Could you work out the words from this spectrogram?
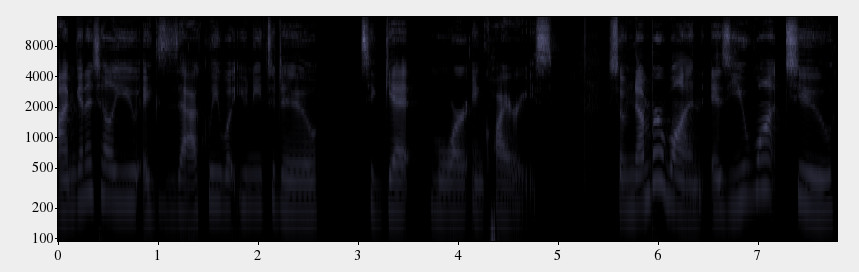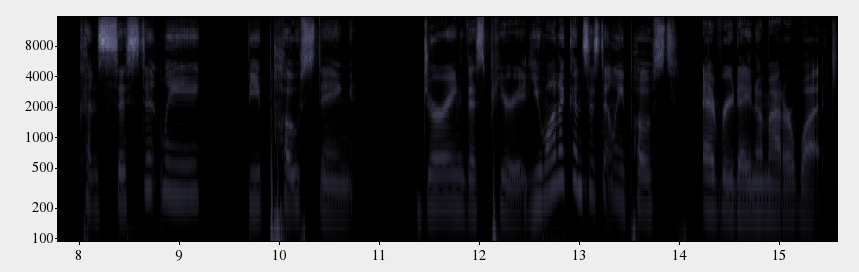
I'm going to tell you exactly what you need to do to get more inquiries. So, number one is you want to consistently be posting during this period. You want to consistently post every day, no matter what,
